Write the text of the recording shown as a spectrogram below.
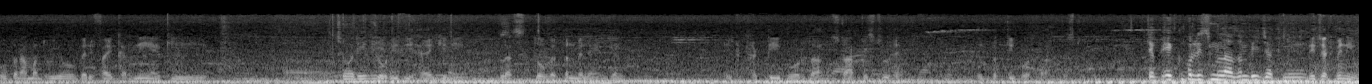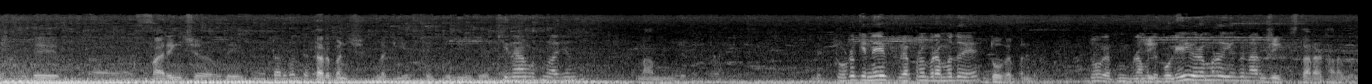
ਉਹ ਬਰਾਮਦ ਹੋਈ, ਉਹ ਵੈਰੀਫਾਈ ਕਰਨੀ ਹੈ ਕਿ ਚੋਰੀ ਦੀ ਚੋਰੀ ਦੀ ਹੈ ਕਿ ਨਹੀਂ ਪਲੱਸ ਦੋ ਵੈਪਨ ਮਿਲੇ हैं जिन ਇੱਕ 30 ਬੋਰ ਦਾ ਸਟਾਰ ਪਿਸਟਲ ਹੈ ਇੱਕ 32 ਬੋਰ ਦਾ ਪਿਸਟਲ ਤੇ ਇੱਕ ਪੁਲਿਸ ਮੁਲਾਜ਼ਮ ਵੀ ਜ਼ਖਮੀ ਨਹੀਂ ਜ਼ਖਮੀ ਨਹੀਂ ਹੋਇਆ ਉਹਦੇ ਫਾਇਰਿੰਗ ਚ ਉਹਦੇ ਟਰਬਨ ਚ ਲੱਗੀ ਹੈ ਤੇ ਗੋਲੀ ਦੇ ਕੀ ਨਾਮ ਉਸ ਮੁਲਾਜ਼ਮ ਨਾਮ ਦਾ ਟੋਟਲ ਕਿੰਨੇ ਵੈਪਨ ਬਰਾਮਦ ਹੋਏ ਆ? ਦੋ ਵੈਪਨ ਦੋ ਵੈਪਨ ਬਰਾਮਦ ਜੀ। ਗੋਲੀਆਂ ਹੀ ਬਰਾਮਦ ਹੋਈਆਂ ਕੋਈ ਨਾਲ ਜੀ 17 18 ਗੋਲੀ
